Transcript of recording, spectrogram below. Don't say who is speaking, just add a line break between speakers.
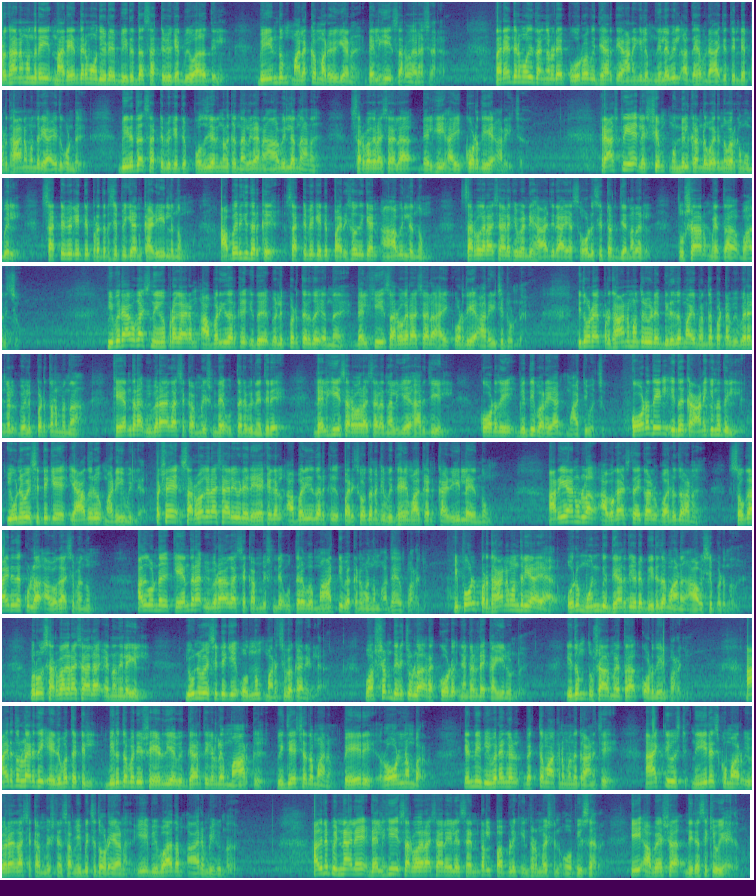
പ്രധാനമന്ത്രി നരേന്ദ്രമോദിയുടെ ബിരുദ സർട്ടിഫിക്കറ്റ് വിവാദത്തിൽ വീണ്ടും മലക്കം മറിയുകയാണ് ഡൽഹി സർവകലാശാല. നരേന്ദ്രമോദി തങ്ങളുടെ പൂർവ വിദ്യാർത്ഥിയാണെങ്കിലും നിലവിൽ അദ്ദേഹം രാജ്യത്തിന്റെ പ്രധാനമന്ത്രി ആയതുകൊണ്ട് ബിരുദ സർട്ടിഫിക്കറ്റ് പൊതുജനങ്ങൾക്ക് നൽകാനാവില്ലെന്നാണ് സർവകലാശാല ഡൽഹി ഹൈക്കോടതിയെ അറിയിച്ചത്. രാഷ്ട്രീയ ലക്ഷ്യം മുന്നിൽ കണ്ടു വരുന്നവർക്ക് മുമ്പിൽ സർട്ടിഫിക്കറ്റ് പ്രദർശിപ്പിക്കാൻ കഴിയില്ലെന്നും അപരിചിതർക്ക് സർട്ടിഫിക്കറ്റ് പരിശോധിക്കാൻ ആവില്ലെന്നും സർവകലാശാലയ്ക്ക് വേണ്ടി ഹാജരായ സോളിസിറ്റർ ജനറൽ തുഷാർ മേത്ത വാദിച്ചു. വിവരാവകാശ നിയമപ്രകാരം അപരിചിതർക്ക് ഇത് വെളിപ്പെടുത്തരുത് എന്ന് ഡൽഹി സർവകലാശാല ഹൈക്കോടതിയെ അറിയിച്ചിട്ടുണ്ട്. ഇതോടെ പ്രധാനമന്ത്രിയുടെ ബിരുദമായി ബന്ധപ്പെട്ട വിവരങ്ങൾ വെളിപ്പെടുത്തണമെന്ന കേന്ദ്ര വിവരാവകാശ കമ്മീഷന്റെ ഉത്തരവിനെതിരെ ഡൽഹി സർവകലാശാല നൽകിയ ഹർജിയിൽ കോടതി വിധി പറയാൻ മാറ്റിവെച്ചു. കോടതിയിൽ ഇത് കാണിക്കുന്നതിൽ യൂണിവേഴ്സിറ്റിക്ക് യാതൊരു മടിയുമില്ല. പക്ഷേ സർവകലാശാലയുടെ രേഖകൾ അപരിചിതർക്ക് പരിശോധനയ്ക്ക് വിധേയമാക്കാൻ കഴിയില്ല എന്നും അറിയാനുള്ള അവകാശത്തേക്കാൾ വലുതാണ് സ്വകാര്യതക്കുള്ള അവകാശമെന്നും അതുകൊണ്ട് കേന്ദ്ര വിവരാവകാശ കമ്മീഷന്റെ ഉത്തരവ് മാറ്റിവെക്കണമെന്നും അദ്ദേഹം പറഞ്ഞു. ഇപ്പോൾ പ്രധാനമന്ത്രിയായ ഒരു മുൻ വിദ്യാർത്ഥിയുടെ ബിരുദമാണ് ആവശ്യപ്പെടുന്നത്. ഒരു സർവകലാശാല എന്ന നിലയിൽ യൂണിവേഴ്സിറ്റിക്ക് ഒന്നും മറച്ചുവെക്കാനില്ല. വർഷം തിരിച്ചുള്ള റെക്കോർഡ് ഞങ്ങളുടെ കയ്യിലുണ്ട്. ഇതും തുഷാർ മേത്ത കോടതിയിൽ പറഞ്ഞു. ആയിരത്തി തൊള്ളായിരത്തി എഴുപത്തെട്ടിൽ ബിരുദ പരീക്ഷ എഴുതിയ വിദ്യാർത്ഥികളുടെ മാർക്ക് വിജയ ശതമാനം പേര് റോൾ നമ്പർ എന്നീ വിവരങ്ങൾ വ്യക്തമാക്കണമെന്ന് കാണിച്ച് ആക്ടിവിസ്റ്റ് നീരജ് കുമാർ വിവരാവകാശ കമ്മീഷനെ സമീപിച്ചതോടെയാണ് ഈ വിവാദം ആരംഭിക്കുന്നത്. അതിന് പിന്നാലെ ഡൽഹി സർവകലാശാലയിലെ സെൻട്രൽ പബ്ലിക് ഇൻഫർമേഷൻ ഓഫീസർ ഈ അപേക്ഷ നിരസിക്കുകയായിരുന്നു.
